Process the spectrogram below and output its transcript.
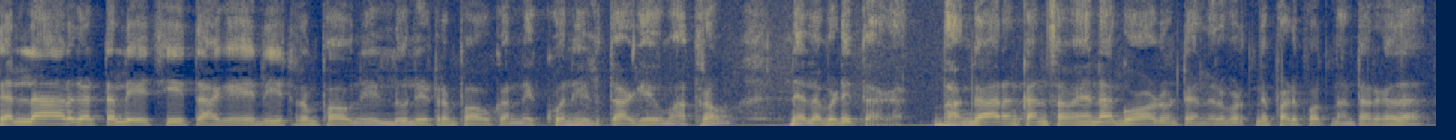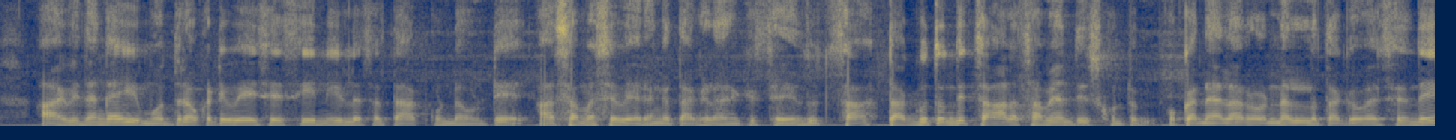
తెల్లారగట్ట లేచి తాగే లీటర్ పావు నీళ్ళు లీటర్ పావు కన్నా ఎక్కువ నీళ్ళు తాగేవి మాత్రం నిలబడి తాగాలి. బంగారం కంచమైనా గోడ ఉంటే నిలబడుతుంది పడిపోతుంది అంటారు కదా. ఆ విధంగా ఈ ముద్ర ఒకటి వేసేసి నీళ్ళు అసలు తాగకుండా ఉంటే ఆ సమస్య వేరంగా తగ్గడానికి చేయదు తగ్గుతుంది చాలా సమయం తీసుకుంటుంది. ఒక నెల రెండు నెలలు తగ్గవలసింది.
